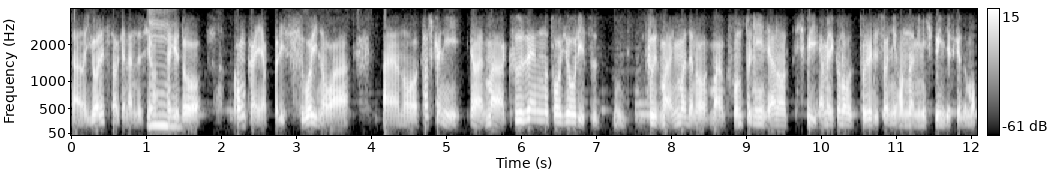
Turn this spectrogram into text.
あの言われてたわけなんですよ。えー、だけど、今回やっぱりすごいのは、あの確かに、まあ、空前の投票率、まあ、今までの、まあ、本当にあの低い、アメリカの投票率は日本並みに低いんですけども、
